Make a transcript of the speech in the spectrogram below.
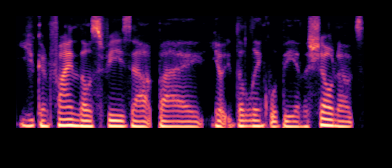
you can find those fees out by, you know, the link will be in the show notes.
